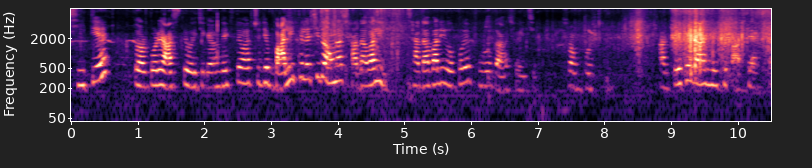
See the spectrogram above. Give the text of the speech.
ছিটে তারপরে আসতে হয়েছে। কেন দেখতে পাচ্ছ যে বালি ফেলেছিল, আমরা সাদা বালি, সাদা বালির ওপরে পুরো গাছ হয়েছে, সব ভর্তি। আর পেঁপে গাছ হয়েছে পাশে একটা।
